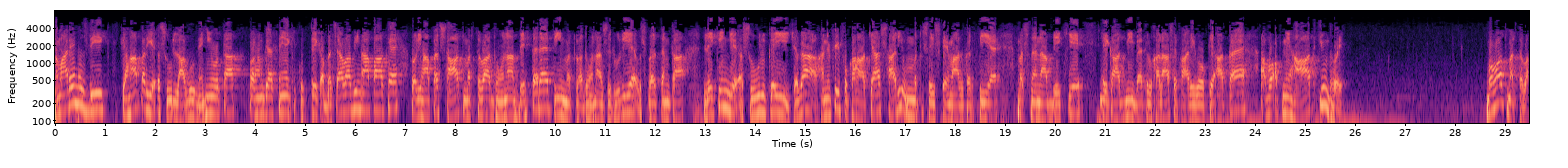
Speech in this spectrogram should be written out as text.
ہمارے نزدیک یہاں پر یہ اصول لاگو نہیں ہوتا اور ہم کہتے ہیں کہ کتے کا بچا ہوا بھی ناپاک ہے اور یہاں پر سات مرتبہ دھونا بہتر ہے، تین مرتبہ دھونا ضروری ہے اس برتن کا۔ لیکن یہ اصول کئی جگہ حنفی فکہ کیا ساری امت سے استعمال کرتی ہے۔ مثلا آپ دیکھیے ایک آدمی بیت الخلاء سے فارغ ہو کے آتا ہے، اب وہ اپنے ہاتھ کیوں دھوئے؟ بہت مرتبہ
